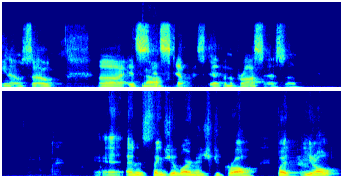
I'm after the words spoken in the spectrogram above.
you know. So uh, it's no. it's step by step in the process. So. And it's things you learn as you grow. But you know,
